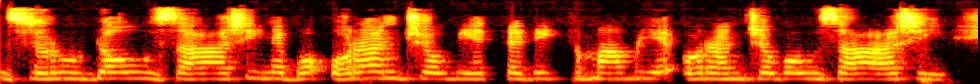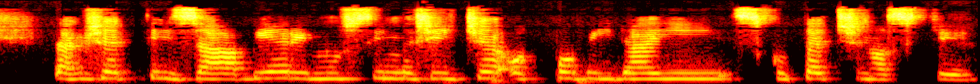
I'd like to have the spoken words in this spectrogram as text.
s rudou září nebo oranžově, tedy tmavě oranžovou září. Takže ty záběry musím říct, že odpovídají skutečnosti.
